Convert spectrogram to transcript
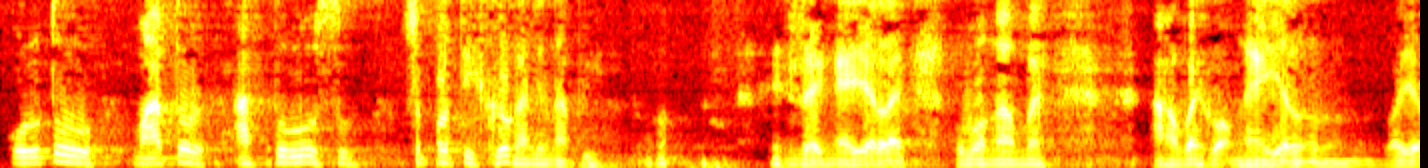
Kultu matur astulusu sepertiga Kanjeng Nabi. Saya ngeyel lah, wong ameh aweh kok ngeyel ngono. Kaya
